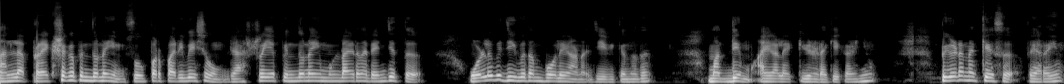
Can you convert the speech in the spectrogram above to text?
നല്ല പ്രേക്ഷക പിന്തുണയും സൂപ്പർ പരിവേഷവും രാഷ്ട്രീയ പിന്തുണയും ഉണ്ടായിരുന്ന രഞ്ജിത്ത് ഒളിവ് ജീവിതം പോലെയാണ് ജീവിക്കുന്നത്. മദ്യം അയാളെ കീഴടക്കി കഴിഞ്ഞു. പീഡനക്കേസ് വേറെയും.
